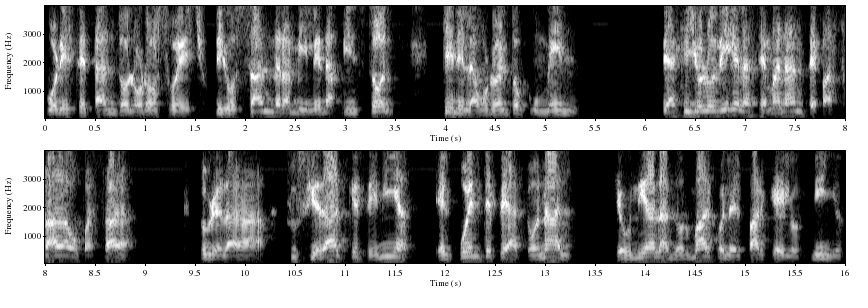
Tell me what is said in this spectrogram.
por este tan doloroso hecho. Dijo Sandra Milena Pinzón, quien elaboró el documento. Ya que yo lo dije la semana antepasada o pasada sobre la suciedad que tenía el puente peatonal que unía la normal con el parque de los niños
